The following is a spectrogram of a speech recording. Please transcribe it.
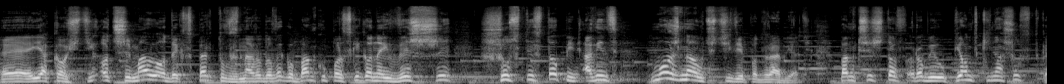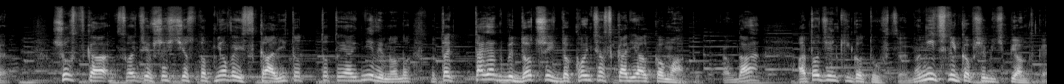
e, jakości otrzymały od ekspertów z Narodowego Banku Polskiego najwyższy szósty stopień, a więc można uczciwie podrabiać. Pan Krzysztof robił piątki na szóstkę. Szóstka, słuchajcie, w sześciostopniowej skali, to, to, to ja nie wiem, no, no, no to, tak jakby dotrzeć do końca skali alkomatu, prawda? A to dzięki gotówce. No nic, tylko przybić piątkę.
